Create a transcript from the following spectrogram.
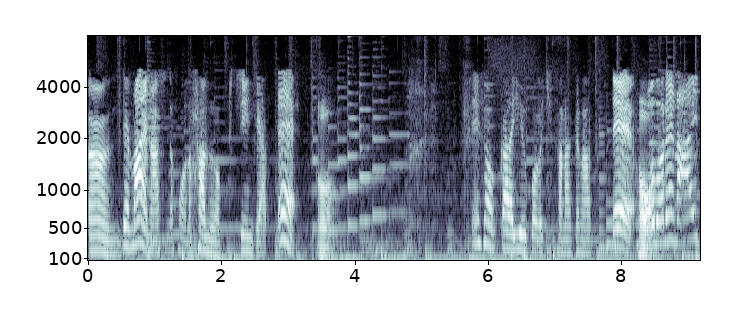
うんうん。で、前の足の方のハムをプチンってやって、あで、そっから言うこと聞かなくなって、踊れないっ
